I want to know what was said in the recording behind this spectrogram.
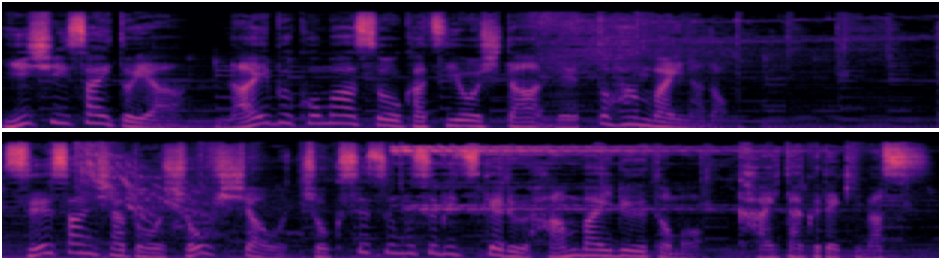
EC サイトやライブコマースを活用したネット販売など生産者と消費者を直接結びつける販売ルートも開拓できます。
